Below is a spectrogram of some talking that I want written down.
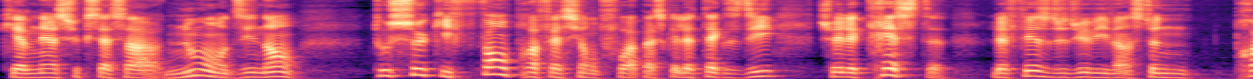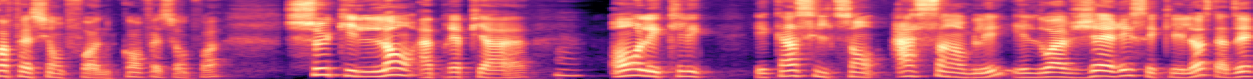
qui a mené un successeur. Nous, on dit non tous ceux qui font profession de foi, parce que le texte dit, tu es le Christ, le Fils du Dieu vivant. C'est une profession de foi, une confession de foi. Ceux qui l'ont après Pierre mm. ont les clés. Et quand ils sont assemblés, ils doivent gérer ces clés-là, c'est-à-dire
